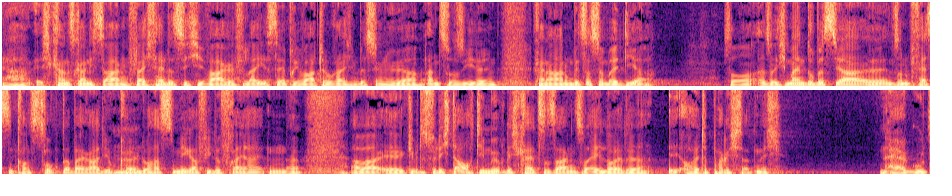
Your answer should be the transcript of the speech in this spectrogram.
ja, ich kann es gar nicht sagen. Vielleicht hält es sich die Waage, vielleicht ist der private Bereich ein bisschen höher anzusiedeln. Keine Ahnung. Wie ist das denn bei dir? So, also ich meine, du bist ja äh, in so einem festen Konstrukt da bei Radio Köln, du hast mega viele Freiheiten, ne? Aber äh, gibt es für dich da auch die Möglichkeit zu sagen, so, ey Leute, äh, heute packe ich das nicht? Naja gut,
